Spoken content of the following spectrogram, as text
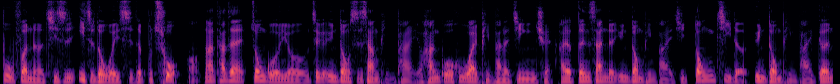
部分呢，其实一直都维持着不错哦。那它在中国有这个运动时尚品牌，有韩国户外品牌的经营权，还有登山的运动品牌以及冬季的运动品牌跟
